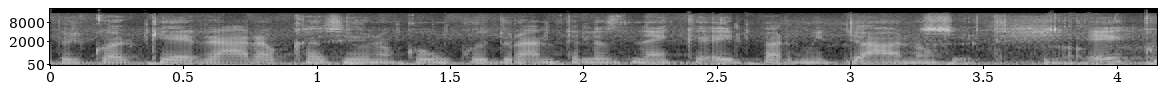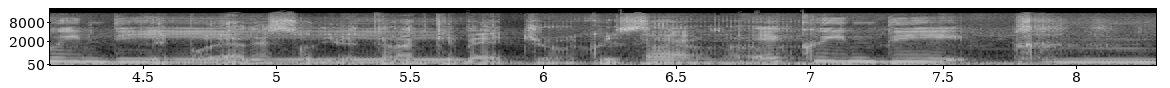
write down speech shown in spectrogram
per qualche rara occasione o comunque durante lo snack il parmigiano. Sì, esatto. E quindi E adesso diventerà anche peggio, questa Eh, cosa. E quindi mh,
